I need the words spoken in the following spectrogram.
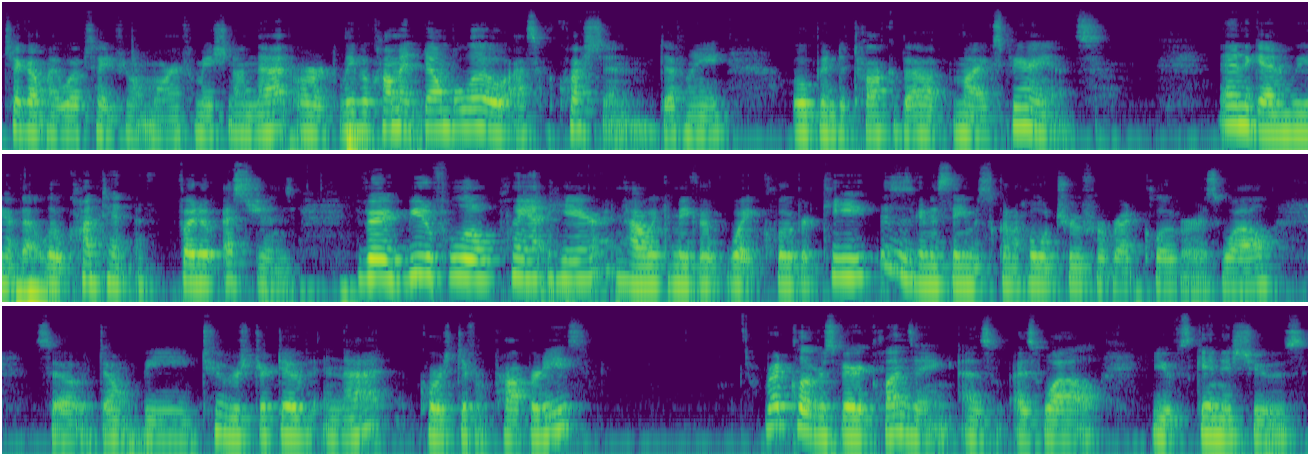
Check out my website if you want more information on that, or leave a comment down below. Ask a question. Definitely open to talk about my experience. And again, we have that low content of phytoestrogens. Very beautiful little plant here, and how we can make a white clover tea. This is going to same as going to hold true for red clover as well. So don't be too restrictive in that course, different properties. Red clover is very cleansing as, as well. You have skin issues.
